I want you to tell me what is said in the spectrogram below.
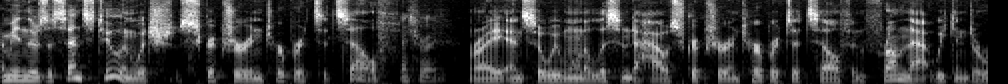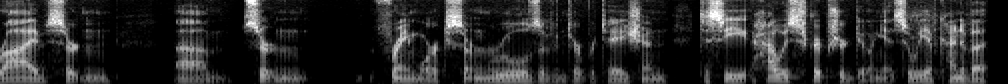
I mean, there's a sense too in which Scripture interprets itself, That's right. right? And so we want to listen to how Scripture interprets itself, and from that we can derive certain um, certain frameworks, certain rules of interpretation to see how is Scripture doing it. So we have kind of a,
